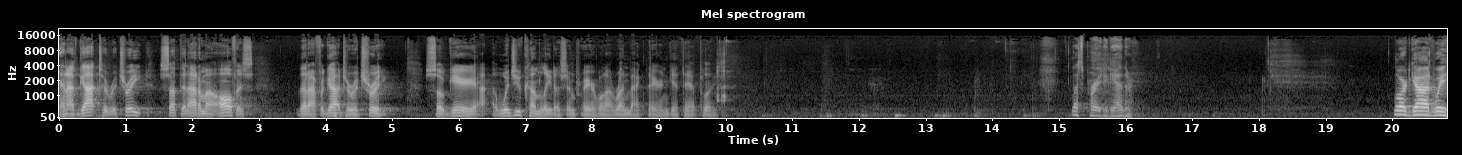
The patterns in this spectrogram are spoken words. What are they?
and I've got to retreat something out of my office that I forgot to retreat. So, Gary, would you come lead us in prayer while I run back there and get that, please? Let's pray together. Lord God, we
